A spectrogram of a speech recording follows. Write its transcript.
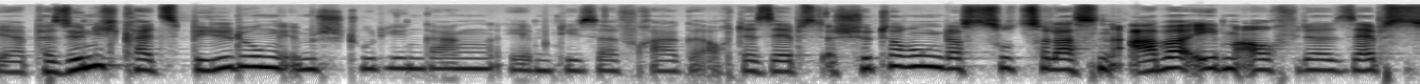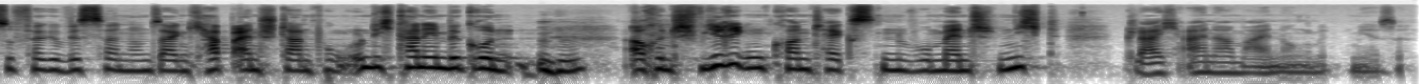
der Persönlichkeitsbildung im Studiengang, eben dieser Frage auch der Selbsterschütterung, das zuzulassen, aber eben auch wieder selbst zu vergewissern und sagen, ich habe einen Standpunkt und ich kann ihn begründen. Mhm. Auch in schwierigen Kontexten, wo Menschen nicht gleich einer Meinung mit mir sind.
